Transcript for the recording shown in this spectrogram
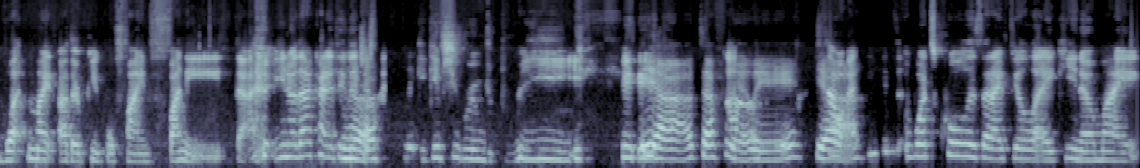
what might other people find funny that you know that kind of thing yeah. that just like it gives you room to breathe yeah, definitely. Um, yeah. So I think what's cool is that I feel like, you know, my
